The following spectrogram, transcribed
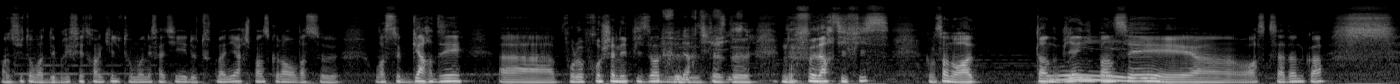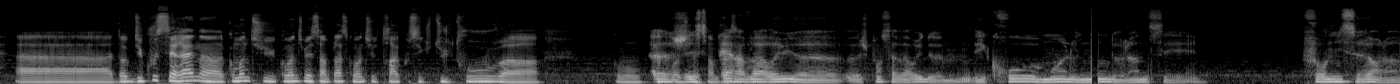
Ensuite, on va débriefer tranquille. Tout le monde est fatigué. De toute manière, je pense que là, on va se, on va se garder euh, pour le prochain épisode Le feu le- d'artifice. espèce de le feu d'artifice. Comme ça, on aura temps de bien y Oui. penser et euh, voir ce que ça donne, quoi. Euh, donc, du coup, Seren, euh, comment tu, comment tu mets ça en place? Comment tu le traques? Où c'est que tu le trouves euh, Comment, Euh, J'espère avoir eu, je pense avoir eu de- des crocs, au moins le nom de l'un de ses fournisseurs là,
